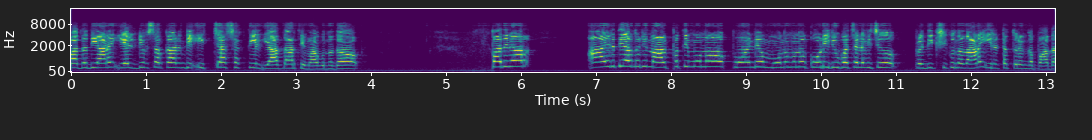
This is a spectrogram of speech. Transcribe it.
പദ്ധതിയാണ് എൽ ഡി എഫ് സർക്കാരിന്റെ ഇച്ഛാശക്തിയിൽ യാഥാർത്ഥ്യമാകുന്നത്. പതിനാറ് ആയിരത്തി അറുന്നൂറ്റി നാൽപ്പത്തി മൂന്ന് പോയിന്റ് മൂന്ന് മൂന്ന് കോടി രൂപ ചെലവിച്ച് പ്രതീക്ഷിക്കുന്നതാണ് ഇരട്ടത്തുരങ്കപാത.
